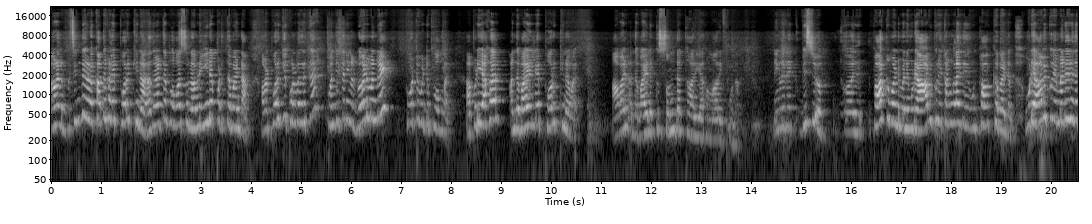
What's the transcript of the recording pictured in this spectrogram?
அவள் சிந்தையோட கதைகளை பொறுக்கினாள். அதனால தான் போவா சொன்ன அவனை ஈனப்படுத்த வேண்டாம். அவள் பொறுக்கிக் கொள்வதற்கு கொஞ்சத்தை நீங்கள் வேணுமென்றே போட்டு விட்டு போங்கள். அப்படியாக அந்த வயலிலே பொறுக்கினவள். அவள் அந்த வயலுக்கு சொந்தக்காரியாக மாறி போனாள். நீங்கள் இதை விசு பார்க்க வேண்டும் என்று உங்களுடைய ஆவிக்குரிய கண்களை இதை உன் பார்க்க வேண்டும். உங்களுடைய ஆவிக்குரிய மனிதன் இந்த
